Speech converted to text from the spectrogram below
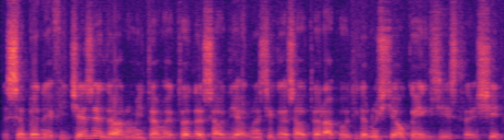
să beneficieze de o anumită metodă sau diagnostică sau terapeutică nu știau că există și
